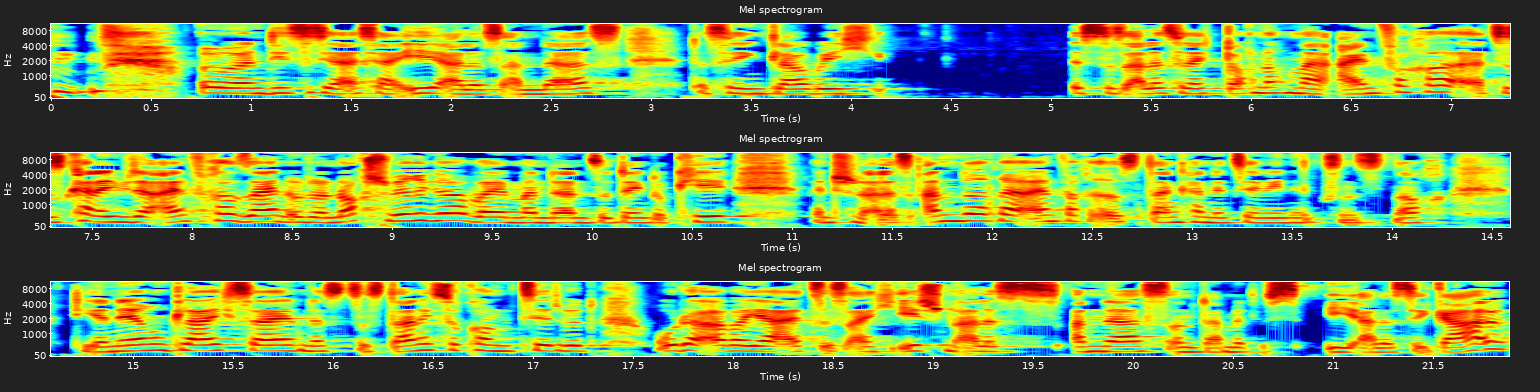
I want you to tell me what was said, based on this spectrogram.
und dieses Jahr ist ja eh alles anders. Deswegen glaube ich, ist das alles vielleicht doch noch mal einfacher. Also es kann entweder einfacher sein oder noch schwieriger, weil man dann so denkt, okay, wenn schon alles andere einfach ist, dann kann jetzt ja wenigstens noch die Ernährung gleich sein, dass das da nicht so kompliziert wird. Oder aber ja, jetzt ist eigentlich eh schon alles anders und damit ist eh alles egal.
